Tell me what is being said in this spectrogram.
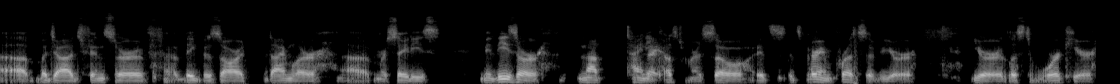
uh, Bajaj, FinServ, uh, Big Bazaar, Daimler, uh, Mercedes. I mean, these are not tiny right. customers. So it's it's very impressive your your list of work here.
